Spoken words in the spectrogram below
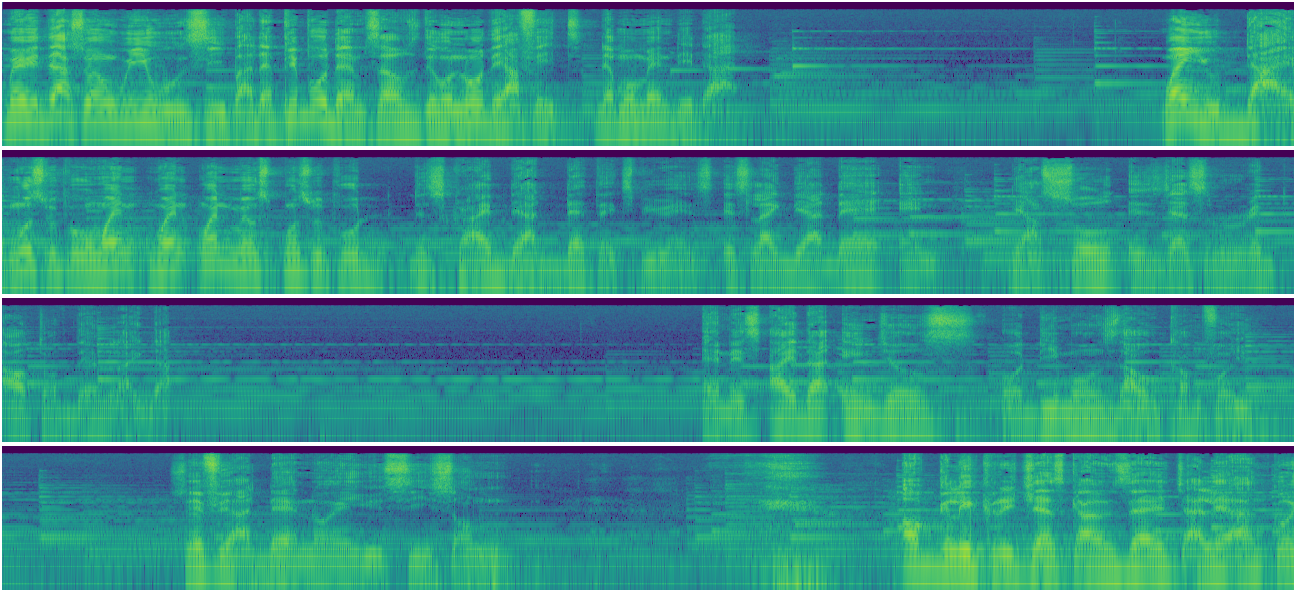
Maybe that's when we will see. But the people themselves, they will know their fate the moment they die. When you die, most people, when when when most, most people describe their death experience, it's like they are there and their soul is just ripped out of them like that. And it's either angels or demons that will come for you. So if you are there knowing you see some ugly creatures come and say, Charlie, Uncle,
